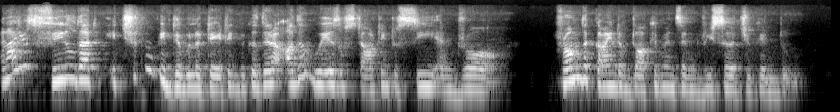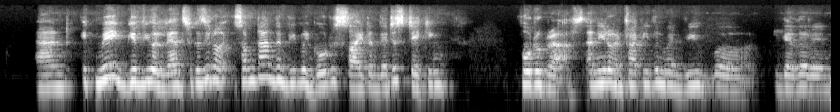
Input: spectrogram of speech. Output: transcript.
And I just feel that it shouldn't be debilitating because there are other ways of starting to see and draw from the kind of documents and research you can do. And it may give you a lens because, you know, sometimes when people go to site and they're just taking photographs. And, you know, in fact, even when we were together in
